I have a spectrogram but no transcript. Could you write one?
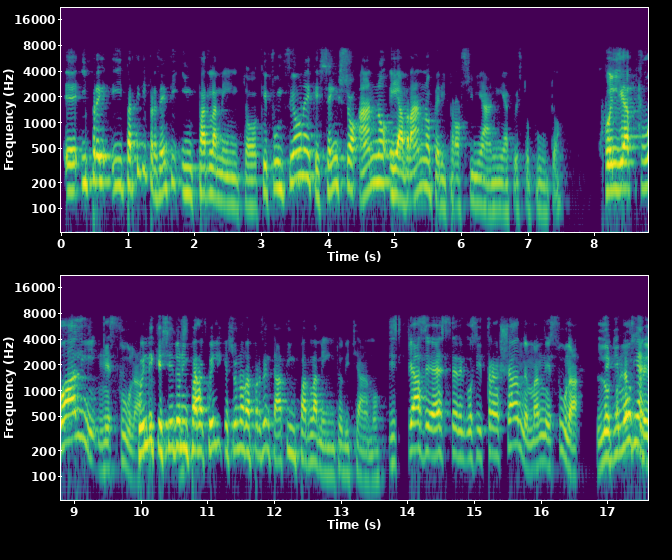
eh, i, pre- i, partiti presenti in Parlamento, che funzione e che senso hanno e avranno per i prossimi anni a questo punto? Quelli attuali, nessuna. Quelli che siedono in par- quelli che sono rappresentati in Parlamento, diciamo. Dispiace essere così tranchant, ma nessuna. Lo ecco, dimostra mia, il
